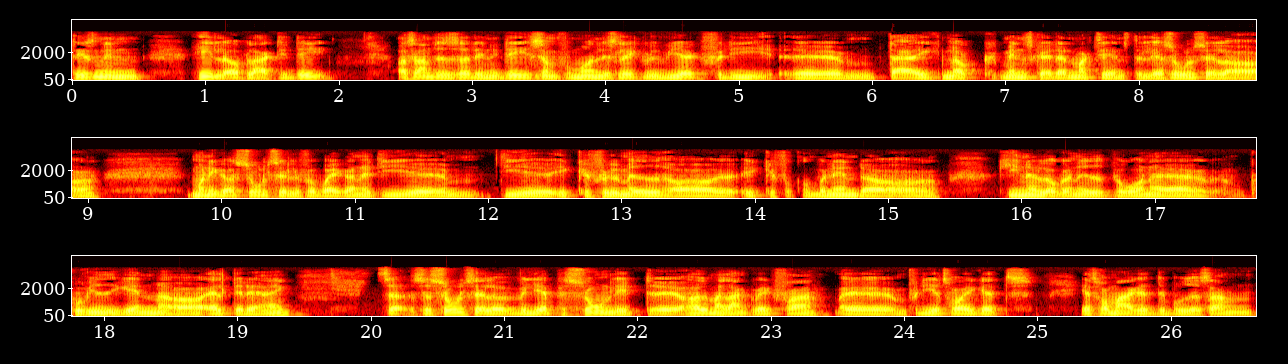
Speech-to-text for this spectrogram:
det er sådan en helt oplagt idé. Og samtidig så er det en idé, som formodentlig slet ikke vil virke, fordi øh, der er ikke nok mennesker i Danmark til at installere solceller, og må ikke også solcellefabrikkerne, de, øh, de øh, ikke kan følge med, og øh, ikke kan få komponenter, og Kina lukker ned på grund af covid igen, og alt det der, ikke? Så, så solceller vil jeg personligt øh, holde mig langt væk fra, øh, fordi jeg tror ikke, at jeg tror markedet det bryder sammen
